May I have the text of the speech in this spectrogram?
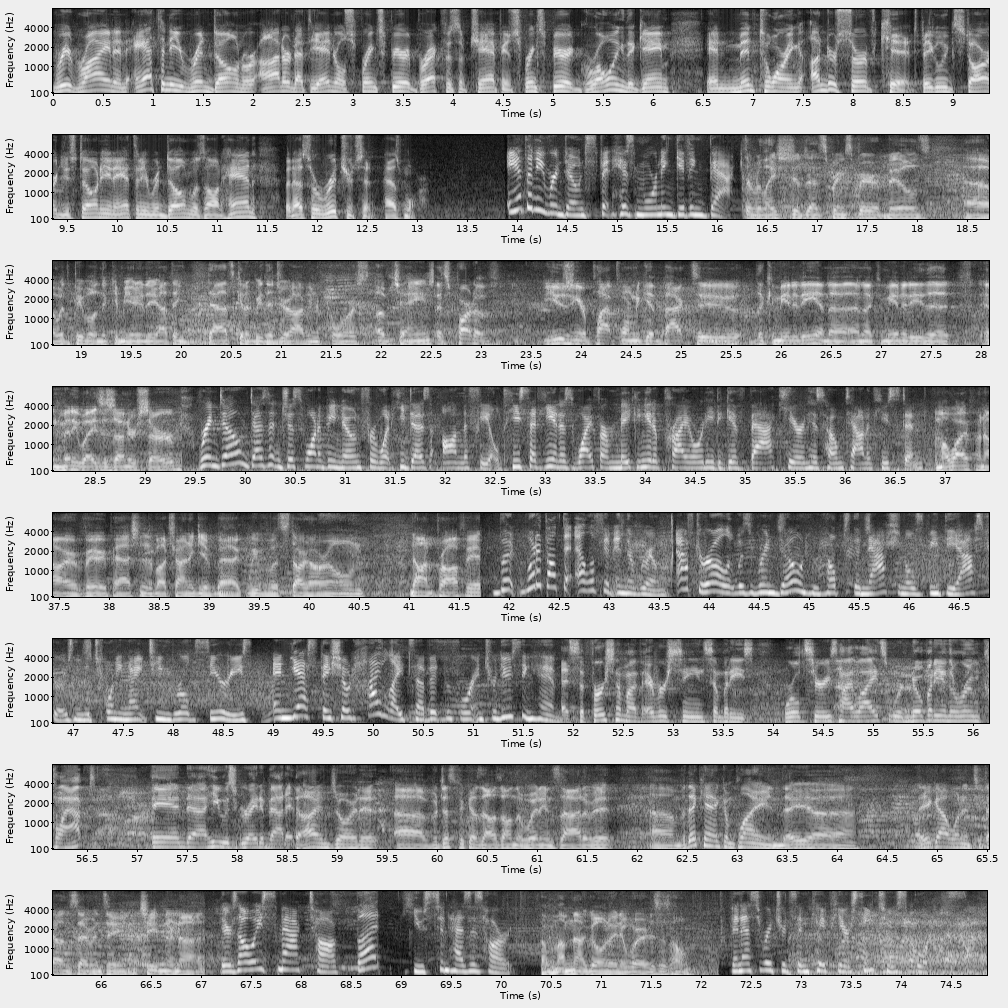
Reid Ryan and Anthony Rendon were honored at the annual Spring Spirit Breakfast of Champions. Spring Spirit growing the game and mentoring underserved kids. Big league star and Houstonian Anthony Rendon was on hand. Vanessa Richardson has more. Anthony Rendon spent his morning giving back. The relationship that Spring Spirit builds uh, with the people in the community, I think that's going to be the driving force of change. It's part of using your platform to give back to the community and a, and a, community that in many ways is underserved. Rendon doesn't just want to be known for what he does on the field. He said he and his wife are making it a priority to give back here in his hometown of Houston. My wife and I are very passionate about trying to give back. We've started our own nonprofit. But what about the elephant in the room? After all, it was Rendon who helped the Nationals beat the Astros in the 2019 World Series. And yes, they showed highlights of it before introducing him. It's the first time I've ever seen somebody's World Series highlights where nobody in the room clapped. And uh, he was great about it. I enjoyed it, uh, but just because I was on the winning side of it. Um, but they can't complain. They, uh, they got one in 2017, cheating or not. There's always smack talk, but Houston has his heart. I'm not going anywhere. This is home. Vanessa Richardson, KPRC 2 Sports.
